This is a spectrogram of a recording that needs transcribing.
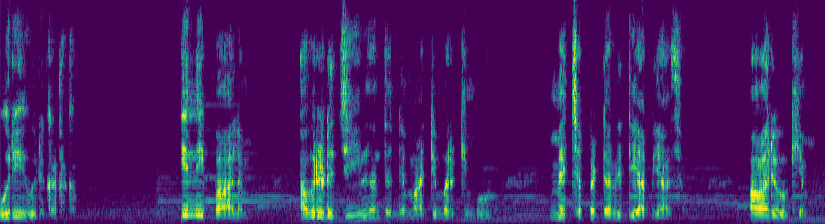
ഒരേ ഒരു ഘടകം. ഇന്ന് ഈ പാലം അവരുടെ ജീവിതം തന്നെ മാറ്റിമറിക്കുമ്പോൾ മെച്ചപ്പെട്ട വിദ്യാഭ്യാസം ആരോഗ്യം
